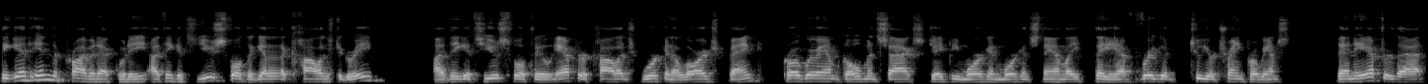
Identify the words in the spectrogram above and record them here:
To get into private equity, I think it's useful to get a college degree. I think it's useful to, after college, work in a large bank program, Goldman Sachs, JP Morgan, Morgan Stanley. They have very good two year training programs. Then after that,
